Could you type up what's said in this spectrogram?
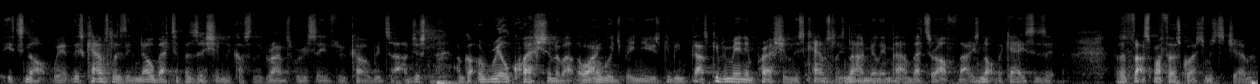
it's not. We're, this council is in no better position because of the grants we received through COVID. So I've just, I've got a real question about the language being used. Giving, that's giving me an impression this council is nine million pound better off. That is not the case, is it? But that's my first question, Mr. Chairman.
